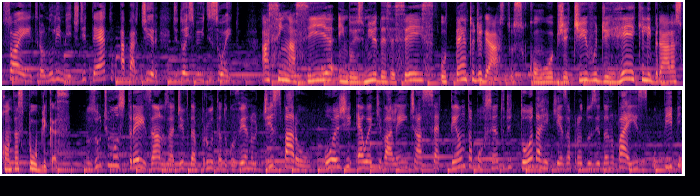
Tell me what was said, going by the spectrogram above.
só entram no limite de teto a partir de 2018. Assim nascia, em 2016, o teto de gastos, com o objetivo de reequilibrar as contas públicas. Nos últimos três anos, a dívida bruta do governo disparou. Hoje é o equivalente a 70% de toda a riqueza produzida no país, o PIB.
